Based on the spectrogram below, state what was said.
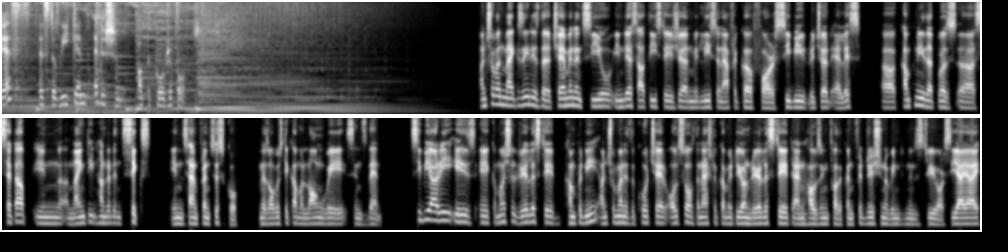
This is the weekend edition of the Core Report. Anshuman Magazine is the chairman and CEO India, Southeast Asia, and Middle East and Africa for CB Richard Ellis, a company that was uh, set up in 1906 in San Francisco and has obviously come a long way since then. CBRE is a commercial real estate company. Anshuman is the co chair also of the National Committee on Real Estate and Housing for the Confederation of Indian Industry or CII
